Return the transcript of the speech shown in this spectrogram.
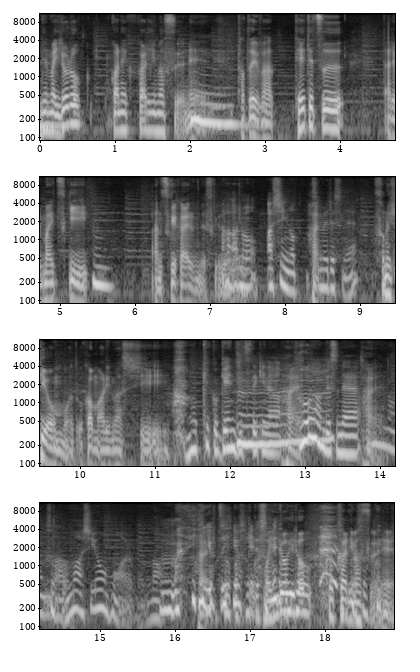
で、まあ、いろいろお金かかりますよね。うん例えば、蹄鉄。あれ、毎月、うんあの付け替えるんですけど。ああの足の爪ですね、その費用もとかもありますし。結構現実的な、うんはいそうなんですね、はい。そうなんだそうか馬足4本あるもうんん、な、はい四つ いるわけですまあ、ね。いろいろかかりますよね。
